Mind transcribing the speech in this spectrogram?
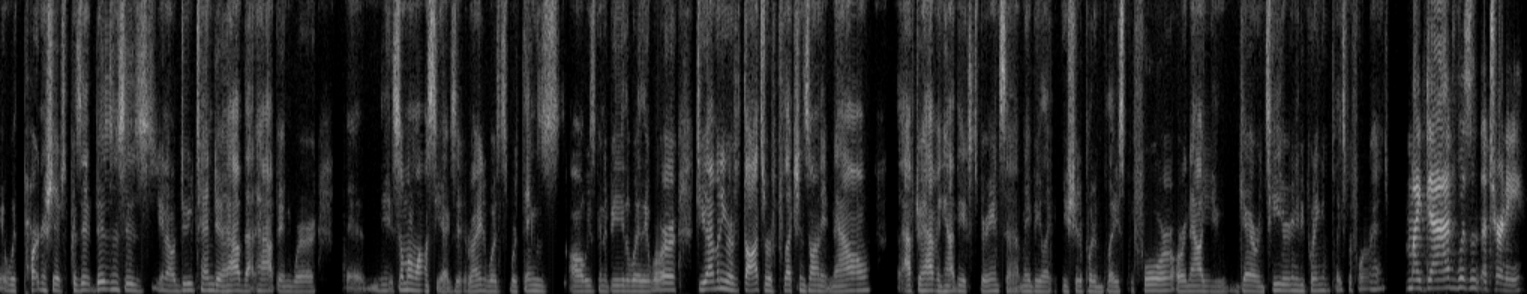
with partnerships because businesses you know do tend to have that happen where the, someone wants the exit right? Was were things always going to be the way they were? Do you have any thoughts or reflections on it now after having had the experience that maybe like you should have put in place before or now you guarantee you're going to be putting in place beforehand? My dad was an attorney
